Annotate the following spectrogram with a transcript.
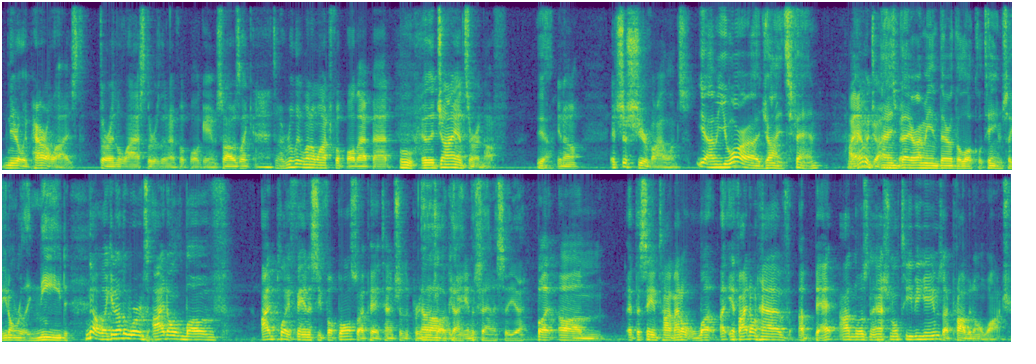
nearly paralyzed during the last Thursday night football game. So I was like, eh, do I really want to watch football that bad? Oof. And the Giants are enough. yeah, You know, it's just sheer violence. yeah. I mean, you are a Giants fan. I am a Giants and fan. they're, I mean, they're the local team, so you don't really need. No, like in other words, I don't love. I play fantasy football, so I pay attention to pretty much Oh, all the okay, the games. fantasy, yeah. but um, at the same time, I don't love. If I don't have a bet on those national TV games, I probably don't watch.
